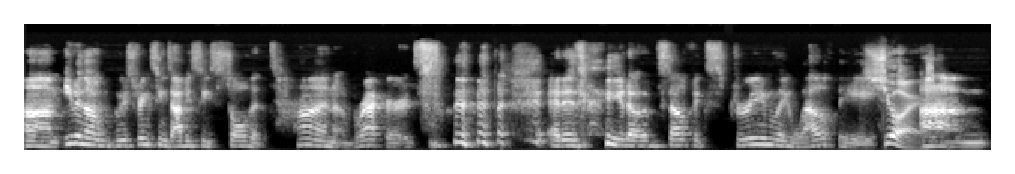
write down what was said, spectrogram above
Um, even though Bruce Springsteen's obviously sold a ton of records and is, you know, himself extremely wealthy. Sure. Um,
